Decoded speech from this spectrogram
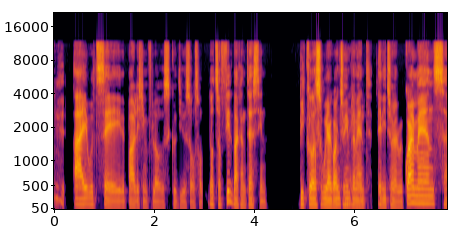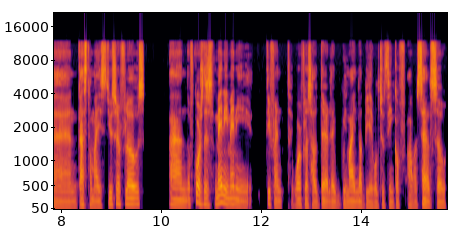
I would say the publishing flows could use also lots of feedback and testing because we are going to implement editorial requirements and customized user flows. And of course, there's many, many different workflows out there that we might not be able to think of ourselves. So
